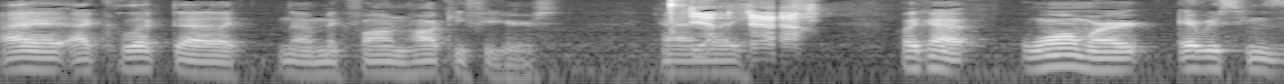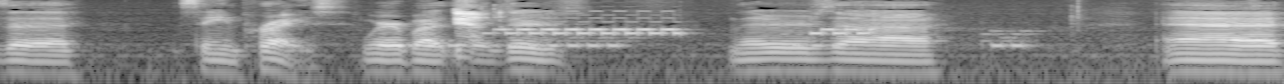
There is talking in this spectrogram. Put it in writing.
I I collect uh, like no McFarlane hockey figures, and yeah like yeah like at Walmart, everything's the same price. Where but Yeah. like, there's there's uh uh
